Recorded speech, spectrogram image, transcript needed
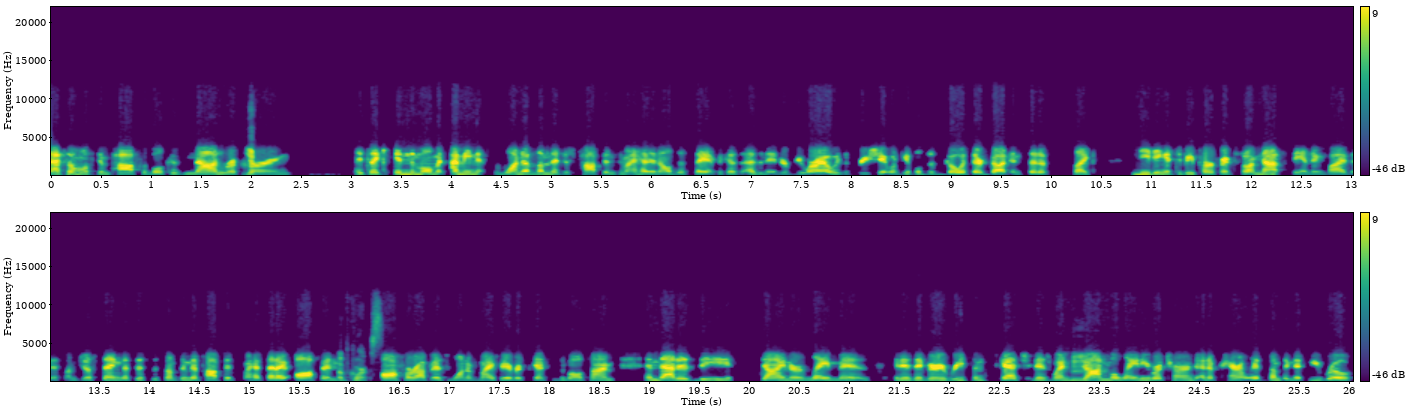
that's almost impossible because non-recurring yeah. it's like in the moment i mean one of them that just popped into my head and i'll just say it because as an interviewer i always appreciate when people just go with their gut instead of like needing it to be perfect. So I'm not standing by this. I'm just saying that this is something that popped into my head that I often of course offer up as one of my favorite sketches of all time. And that is the Diner Les Mis. It is a very recent sketch. It is when mm-hmm. John Mulaney returned. And apparently it's something that he wrote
